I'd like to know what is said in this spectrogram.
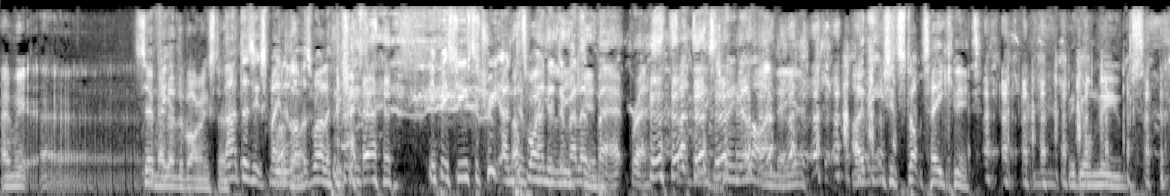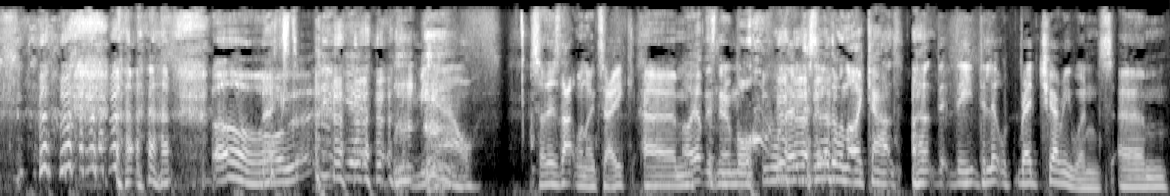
and we, uh, So and then you- other boring stuff. That does explain Well a lot as well. If it's used, if it's used to treat under, That's underdeveloped leaking. breasts, that does explain a lot, Andy. Yeah. I think you should stop taking it with your moobs. oh, yeah. Meow. So there's that one I take. Um, I hope there's no more. well, there- there's another one that I can't. Uh, the, the the little red cherry ones. Um,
